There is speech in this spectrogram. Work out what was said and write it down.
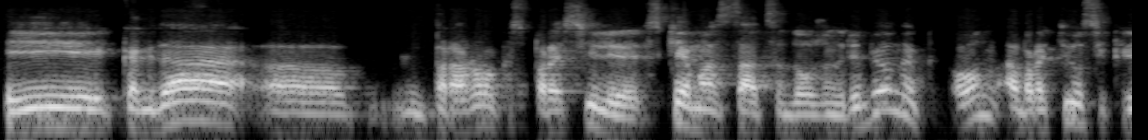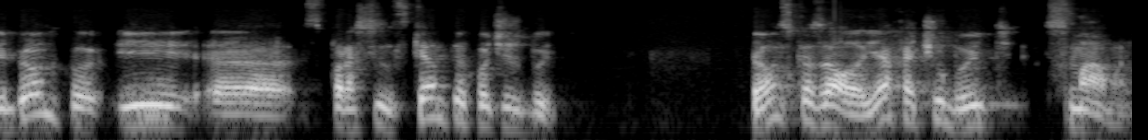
И когда пророка спросили, с кем остаться должен ребенок, он обратился к ребенку и спросил, с кем ты хочешь быть. И он сказал, я хочу быть с мамой.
